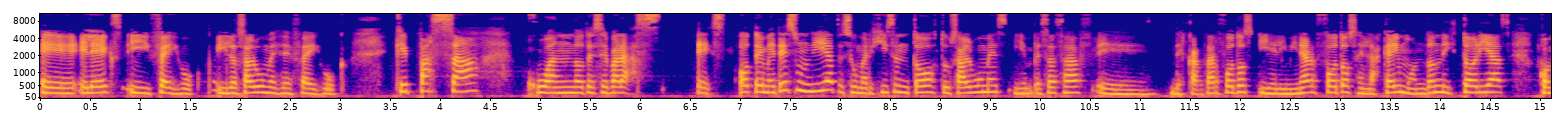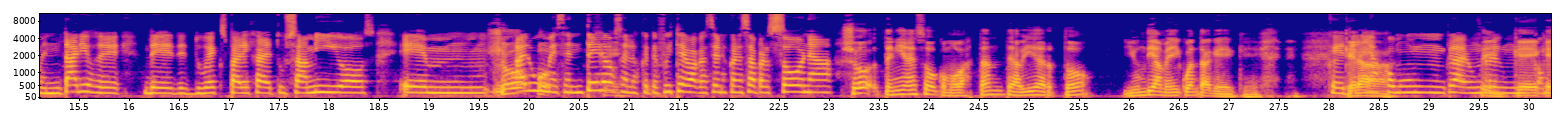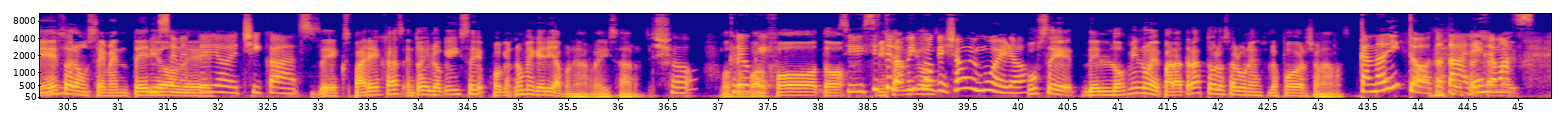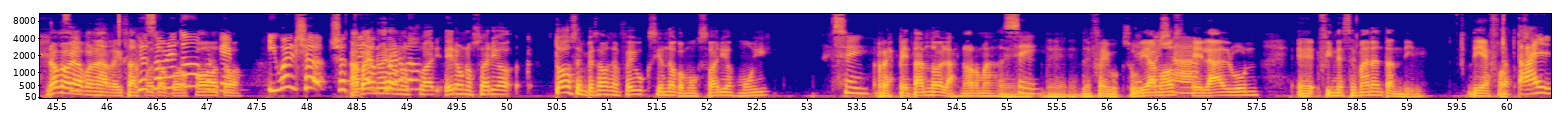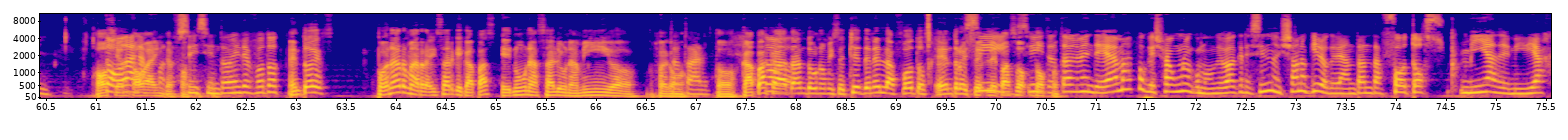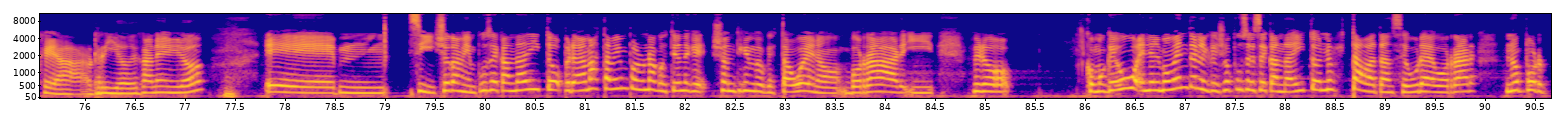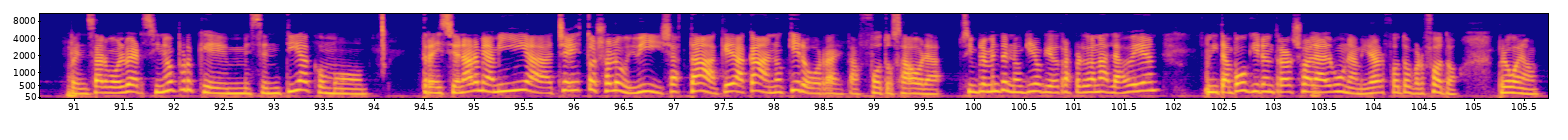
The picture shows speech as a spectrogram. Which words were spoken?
eh, el ex y Facebook y los álbumes de Facebook. ¿Qué pasa cuando te separás? Es, o te metes un día, te sumergís en todos tus álbumes y empezás a eh, descartar fotos y eliminar fotos en las que hay un montón de historias, comentarios de, de, de tu ex pareja, de tus amigos, Yo, álbumes enteros sí. en los que te fuiste de vacaciones con esa persona, Yo tenía eso como bastante abierto y un día me di cuenta que, que, que, Que tenías era- como un, claro, un, sí, un- que, como que eso era un cementerio, un cementerio de, de, chicas. de exparejas. Entonces lo que hice, porque no me quería poner a revisar Yo foto creo por que foto. si hiciste Mis lo mismo que yo me muero. Puse del 2009 para atrás todos los álbumes los puedo ver yo nada más. Voy total, es lo más. No me voy Sí. a poner a revisar Pero foto sobre por todo foto. porque igual yo, yo estoy Aparte de no era un acuerdo. usuario, era un usuario, todos empezamos en Facebook siendo como usuarios muy Sí. respetando las normas de, Sí. de- de Facebook. Subíamos ya- el álbum eh, fin de semana en Tandil. 10 fotos. Total. O Todas las 120 fotos. fotos. Sí, 120 fotos. Entonces, ponerme a revisar que capaz en una sale un amigo. Fue como Total. todo. Capaz Todo. cada tanto uno me dice, che, tenés las fotos, entro y se, le paso sí, dos fotos. totalmente. Y además porque ya uno como que va creciendo y ya no quiero que vean tantas fotos mías de mi viaje a Río de Janeiro. Mm. Eh, mm, sí, yo también puse candadito, pero además también por una cuestión de que yo entiendo que está bueno borrar y, pero como que hubo, en el momento en el que yo puse ese candadito no estaba tan segura de borrar, no por. Pensar volver, sino porque me sentía como traicionarme a mí, a, che, esto yo lo viví, ya está, queda acá, no quiero borrar estas fotos ahora. Simplemente no quiero que otras personas las vean, ni tampoco quiero entrar yo al álbum a mirar foto por foto. Pero bueno,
